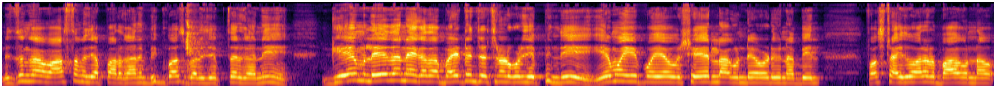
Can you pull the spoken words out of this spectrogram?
నిజంగా వాస్తవంగా చెప్పారు కానీ బిగ్ బాస్ బలి చెప్తారు కానీ గేమ్ లేదనే కదా బయట నుంచి వచ్చినాడు కూడా చెప్పింది. ఏమైపోయావు? షేర్ లాగా ఉండేవాడు నబీల్. ఫస్ట్ ఐదు వారాలు బాగున్నావు.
